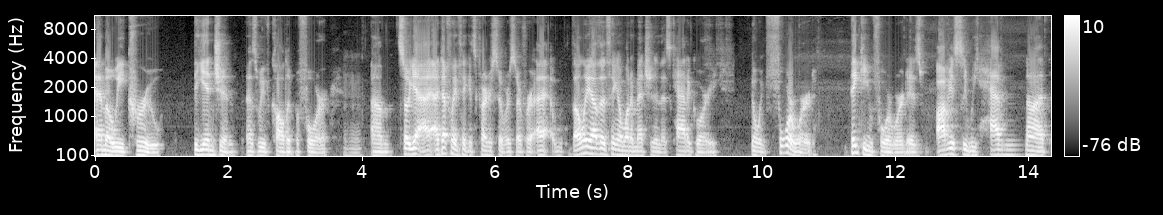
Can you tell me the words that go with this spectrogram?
MOE crew, the engine, as we've called it before. Mm-hmm. Um, so yeah, I, I, definitely think it's Carnage Silver Surfer. I, the only other thing I want to mention in this category, going forward, thinking forward, is obviously we have not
